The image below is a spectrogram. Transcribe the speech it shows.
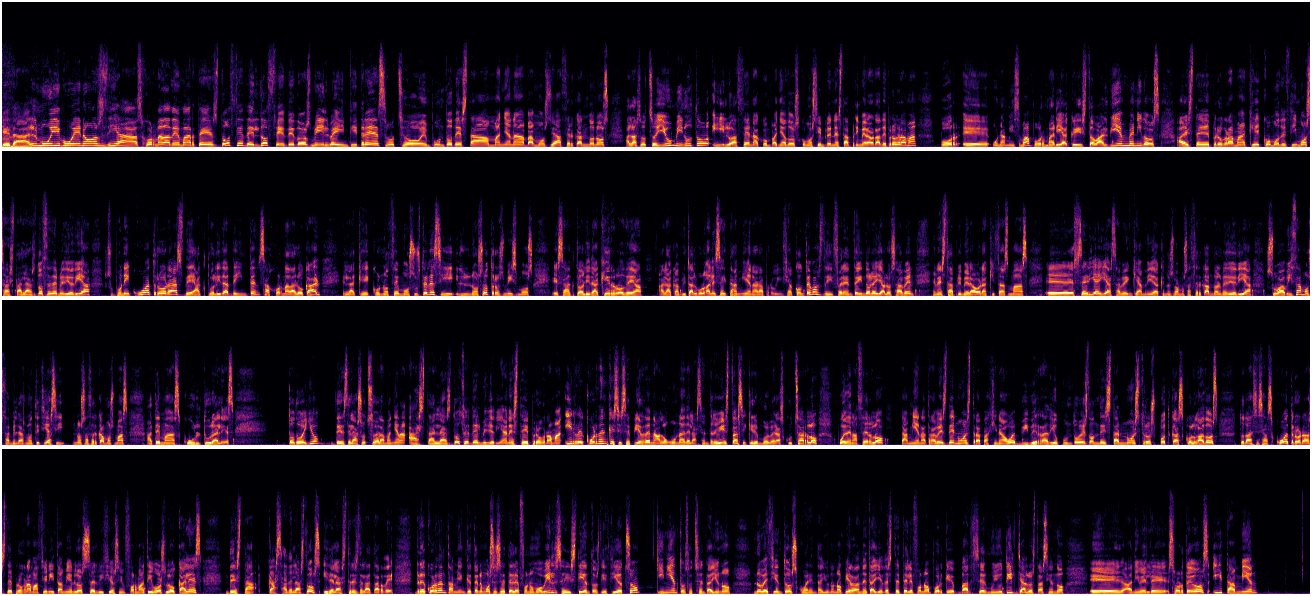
¿Qué tal? Muy buenos días. Jornada de martes 12 del 12 de 2023, 8 en punto de esta mañana. Vamos ya acercándonos a las 8 y un minuto y lo hacen acompañados, como siempre, en esta primera hora de programa por eh, una misma, por María Cristóbal. Bienvenidos a este programa que, como decimos, hasta las 12 del mediodía supone cuatro horas de actualidad de intensa jornada local en la que conocemos ustedes y nosotros mismos esa actualidad que rodea a la capital burgalesa y también a la provincia, con temas de diferente índole, ya lo saben, en esta primera hora quizás más eh, seria y ya saben que a medida que nos vamos acercando al mediodía suavizamos también las noticias y nos acercamos más a temas culturales. Todo ello desde las 8 de la mañana hasta las 12 del mediodía en este programa. Y recuerden que si se pierden alguna de las entrevistas y quieren volver a escucharlo, pueden hacerlo también a través de nuestra página web viveradio.es, donde están nuestros podcasts colgados, todas esas cuatro horas de programación y también los servicios informativos locales de esta casa de las 2 y de las 3 de la tarde. Recuerden también que tenemos ese teléfono móvil 618 581 941. No pierdan detalle de este teléfono porque va ser muy útil, ya lo está haciendo eh, a nivel de sorteos y también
